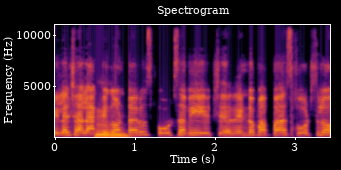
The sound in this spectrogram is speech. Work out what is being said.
పిల్లలు చాలా యాక్టివ్గా. ఉంటారు. స్పోర్ట్స్ అవి రెండో పాప స్పోర్ట్స్లో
